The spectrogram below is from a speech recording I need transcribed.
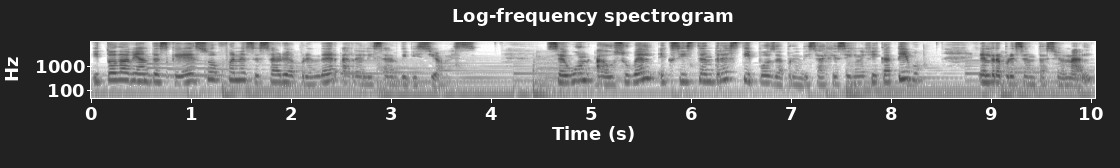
y todavía antes que eso fue necesario aprender a realizar divisiones. Según Ausubel, existen tres tipos de aprendizaje significativo. El representacional,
